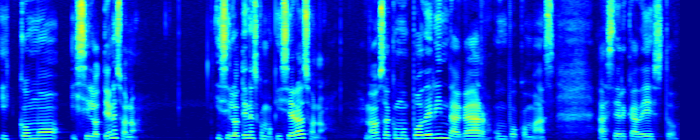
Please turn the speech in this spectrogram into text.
y cómo, y si lo tienes o no. Y si lo tienes como quisieras o no. ¿no? O sea, como poder indagar un poco más acerca de esto,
